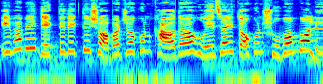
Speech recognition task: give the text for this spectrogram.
এভাবেই দেখতে দেখতে সবার যখন খাওয়া দাওয়া হয়ে যায় তখন শুভম বলে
